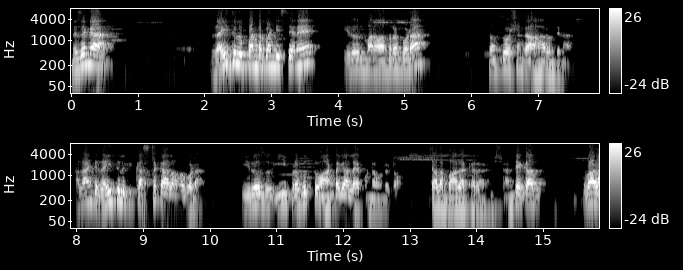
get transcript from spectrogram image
నిజంగా రైతులు పంట పండిస్తేనే ఈరోజు మనం అందరం కూడా సంతోషంగా ఆహారం తినాలి. అలాంటి రైతులకి కష్టకాలంలో కూడా ఈరోజు ఈ ప్రభుత్వం అండగా లేకుండా ఉండటం చాలా బాధాకరమైన విషయం. అంతేకాదు ఇవాళ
